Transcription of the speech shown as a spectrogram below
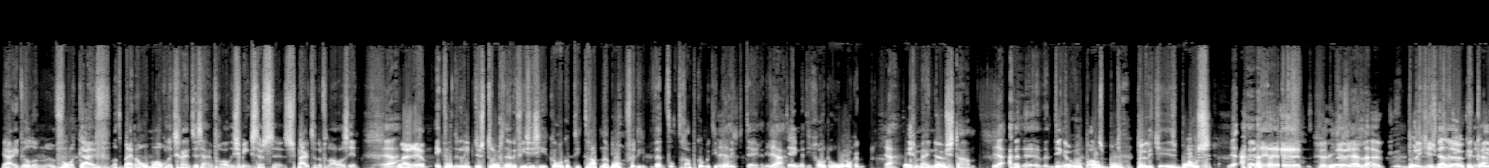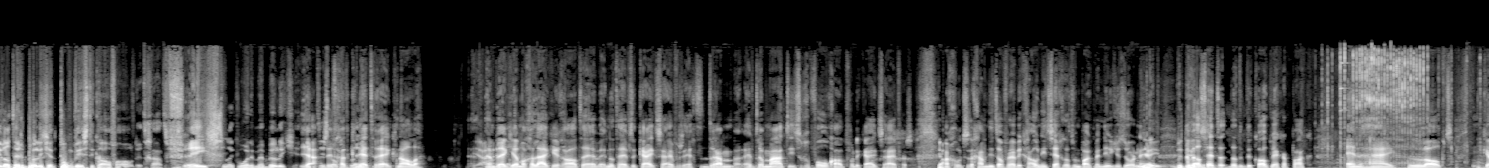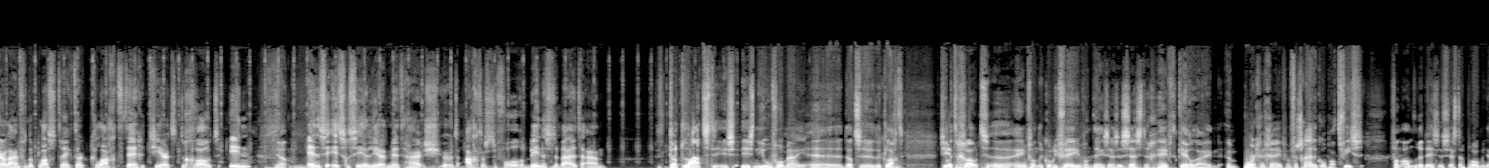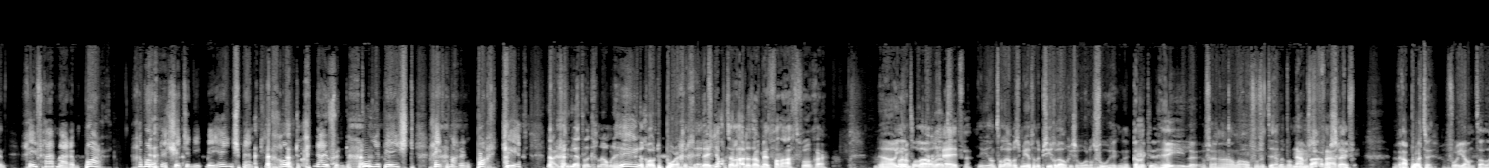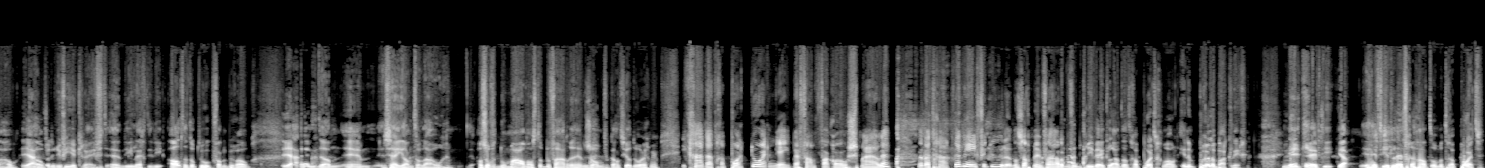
ja, ik wilde een, een volle kuif. Wat bijna onmogelijk schijnt te zijn. Vooral die schminksters eh, spuiten er van alles in. Ja. Maar eh, ik wilde, liep dus terug naar de visie. Kom ik op die trap naar boven, die wenteltrap, kom ik die Ja. bulletje tegen. Die Ja. meteen met die grote horen Ja. tegen mijn neus staan. Ja. En eh, dingen roepen als bu- bulletje is boos. Ja. En eh, eh, Bulletje is wel leuk. bulletje is wel leuk en kun je wel tegen bulletje. En toen wist ik al van, oh, dit gaat vreselijk worden met bulletje. Ja, dit gaat knetteren en knallen. Ja, En bleek je helemaal gelijk in gehad te hebben. En dat heeft de kijkcijfers echt dram heeft dramatische gevolgen gehad voor de kijkcijfers. Ja. Maar goed, daar gaan we het niet over hebben. Ik ga ook niet zeggen dat we een bak met nieuwtjes doornemen. Nee, we Ik ga wel zetten dat ik de kookwekker pak. En hij loopt. Caroline van der Plas trekt haar klacht tegen Tjeerd de Groot in. ja. En ze is gesignaleerd met haar shirt achterstevoren, binnenste buiten aan. Dat laatste is, is nieuw voor mij. eh, dat ze de klacht. Tjeerd de Groot, eh, een van de coryfeeën van D66, heeft Caroline een por gegeven. Waarschijnlijk op advies van andere D66-prominenten. Geef haar maar een par. Gewoon als je het er niet mee eens bent. Die grote knuivende koeienbeest. Geef maar een par, Tjeerd. Nou, heeft hij letterlijk genomen een hele grote por gegeven. Deed Jan Terlouw dat ook met Van Acht vroeger? nou, Jan Terlouw, geven. Jan Terlouw was meer van de psychologische oorlogsvoering. Daar kan ik er hele verhalen over vertellen. Want Namens mijn vader, vader. schreef rapporten voor Jan Terlouw Ja. over de rivierkreeft. En die legde die altijd op de hoek van het bureau. Ja, En dan eh, zei Jan Terlouw, alsof het normaal was dat mijn vader een hele zomervakantie had doorgewerkt. Ik ga dat rapport doornemen van Van Roosmalen. Maar dat gaat wel even duren. En dan zag mijn vader bijvoorbeeld drie weken later dat rapport gewoon in een prullenbak liggen. Keer heeft hij, ja, heeft hij het lef gehad om het rapport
